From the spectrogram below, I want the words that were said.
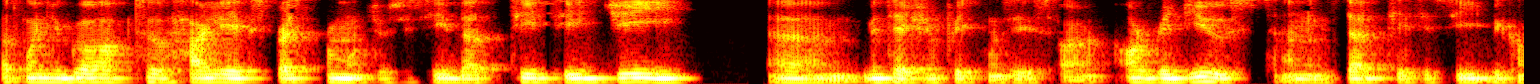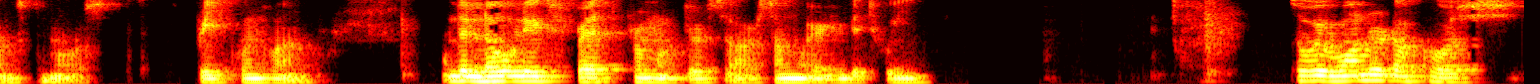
But when you go up to highly expressed promoters, you see that TCG um, mutation frequencies are, are reduced and instead TCC becomes the most frequent one. And the lowly expressed promoters are somewhere in between. So we wondered, of course,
